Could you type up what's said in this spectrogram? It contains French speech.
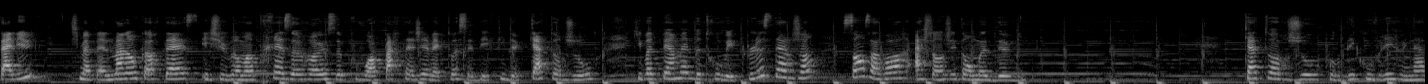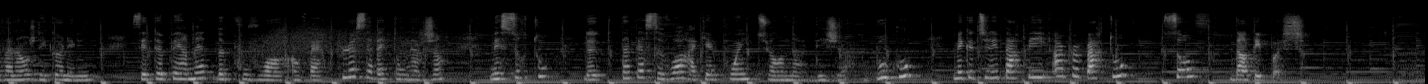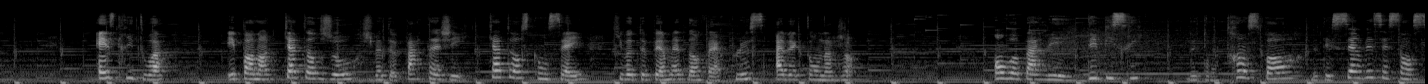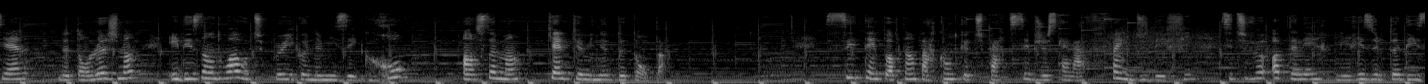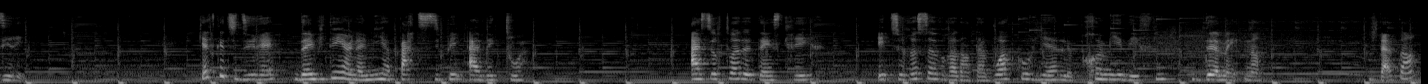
Salut, je m'appelle Manon Cortez et je suis vraiment très heureuse de pouvoir partager avec toi ce défi de 14 jours qui va te permettre de trouver plus d'argent sans avoir à changer ton mode de vie. 14 jours pour découvrir une avalanche d'économie, c'est te permettre de pouvoir en faire plus avec ton argent, mais surtout de t'apercevoir à quel point tu en as déjà beaucoup, mais que tu l'éparpilles un peu partout, sauf dans tes poches. Inscris-toi et pendant 14 jours, je vais te partager 14 conseils qui vont te permettre d'en faire plus avec ton argent. On va parler d'épicerie, de ton transport, de tes services essentiels, de ton logement et des endroits où tu peux économiser gros en seulement quelques minutes de ton temps. C'est important par contre que tu participes jusqu'à la fin du défi si tu veux obtenir les résultats désirés. Qu'est-ce que tu dirais d'inviter un ami à participer avec toi? Assure-toi de t'inscrire et tu recevras dans ta boîte courriel le premier défi dès maintenant. Je t'attends!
